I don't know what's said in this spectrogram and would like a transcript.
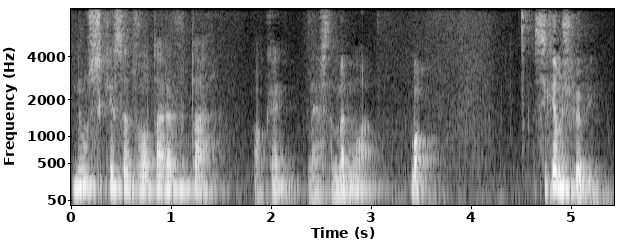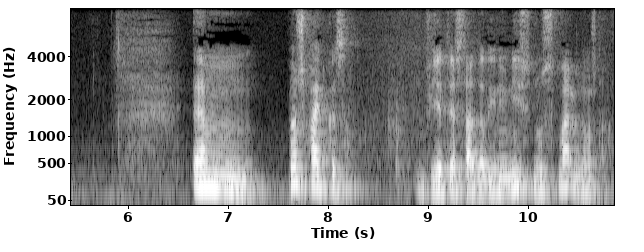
Não se esqueça de voltar a votar, ok? Nesta marmelada. Bom, sigamos para mim. Hum, vamos para a educação. Devia ter estado ali no início, no sumário, não estava.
